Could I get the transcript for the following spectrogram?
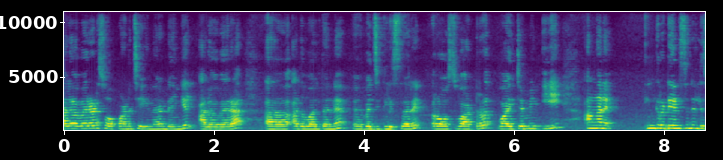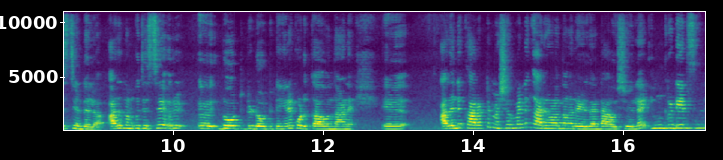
അലോവേരയുടെ സോപ്പാണ് ചെയ്യുന്നതെങ്കിൽ അലോവേര അതുപോലെ തന്നെ veg glycerin rose water vitamin E അങ്ങനെ ഇൻഗ്രീഡിയൻസിന്റെ ലിസ്റ്റ് ഉണ്ടല്ലോ. അത് നമുക്ക് ജസ്റ്റ് ഒരു ഡോട്ടിട്ട് ഡോട്ടിട്ട് ഇങ്ങനെ കൊടുക്കാവുന്നതാണ്. അതിന്റെ കറക്റ്റ് മെഷർമെന്റും കാര്യങ്ങളൊന്നും അങ്ങനെ എഴുതേണ്ട ആവശ്യമില്ല. ഇൻഗ്രീഡിയൻസിന്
